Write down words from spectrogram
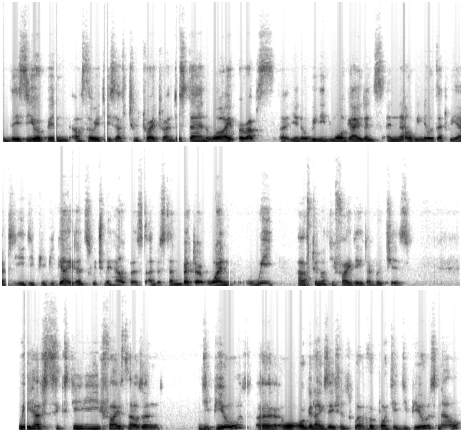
these European authorities have to try to understand why perhaps, uh, you know, we need more guidance. And now we know that we have the EDPB guidance, which may help us understand better when we have to notify data breaches. We have 65,000 DPOs uh, or organizations who have appointed DPOs now.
